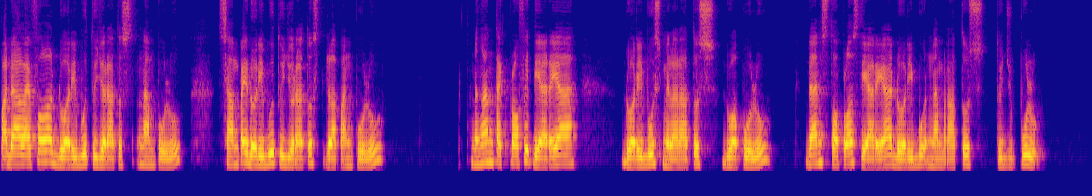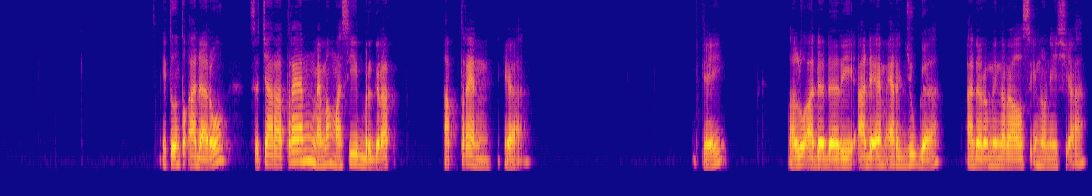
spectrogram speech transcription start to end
pada level 2760 sampai 2780 dengan take profit di area 2920 dan stop loss di area 2670. Itu untuk Adaro, secara tren memang masih bergerak uptrend ya. Oke. Lalu ada dari ADMR juga Adaro Minerals Indonesia,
